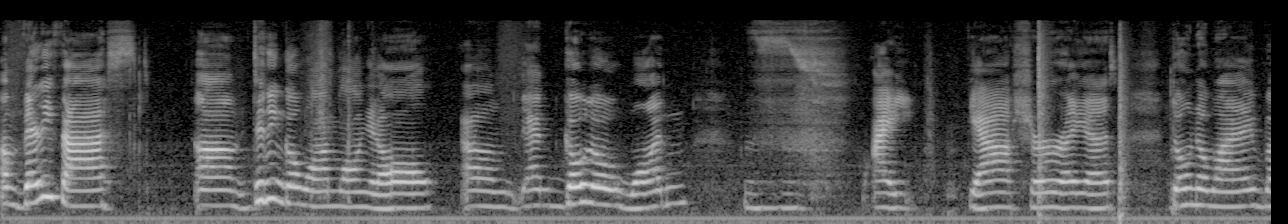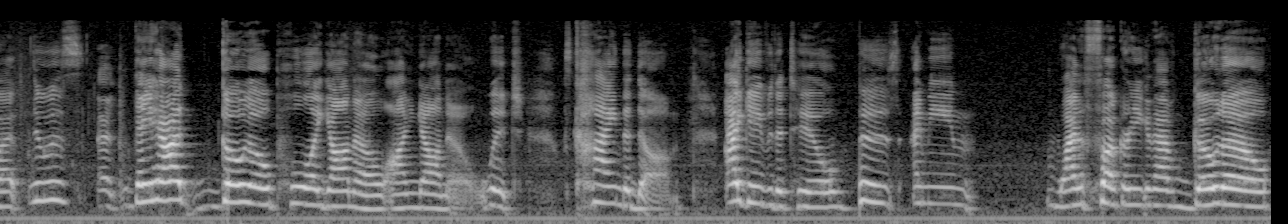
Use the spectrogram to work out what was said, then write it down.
Um, very fast. Um, didn't go on long at all. Um, and Goto one. I, yeah, sure, I guess. Don't know why, but it was. Uh, they had Goto pull a Yano on Yano, which was kind of dumb. I gave it a two. Because, I mean, why the fuck are you to have Goto,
